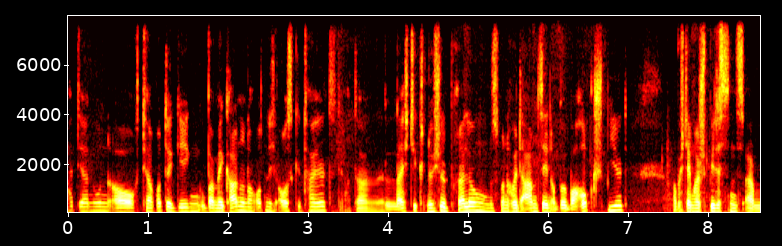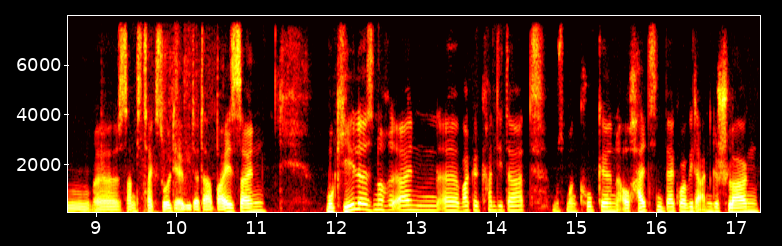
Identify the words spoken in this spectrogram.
Hat ja nun auch Terotte gegen Upamecano noch ordentlich ausgeteilt. Der hat da eine leichte Knöchelprellung. Muss man heute Abend sehen, ob er überhaupt spielt. Aber ich denke mal, spätestens am äh, Samstag sollte er wieder dabei sein. Mukiele ist noch ein äh, Wackelkandidat, muss man gucken. Auch Halzenberg war wieder angeschlagen.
